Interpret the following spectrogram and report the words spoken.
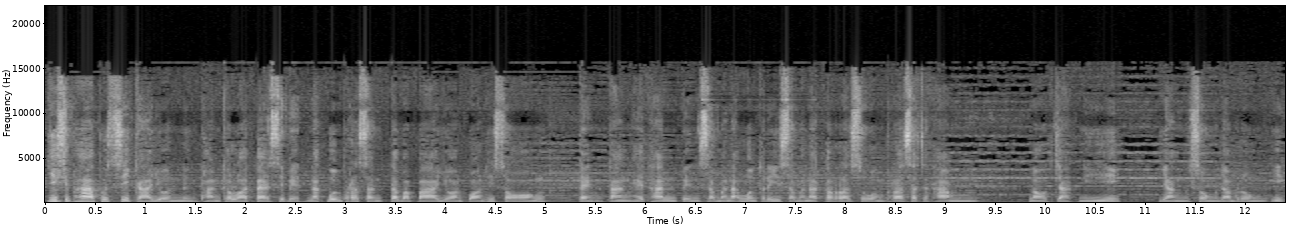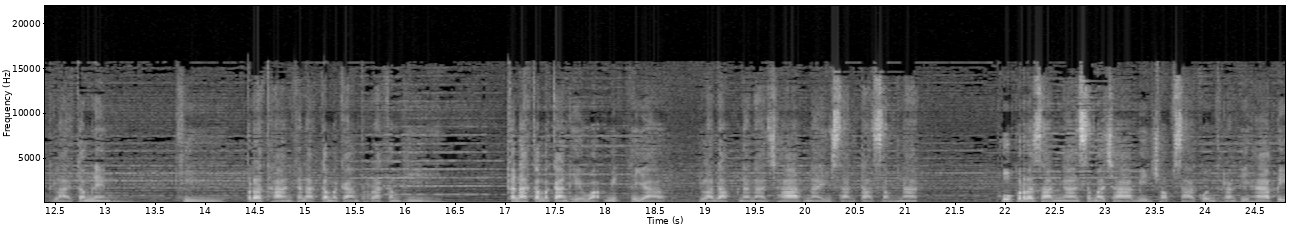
25 พฤศจิกายน 1981 นักบุญพระสันตะปาปายอนปอนที่2แต่งตั้งให้ท่านเป็นสมณมนตรีสมณกระทรวงพระสัจธรรม นอกจากนี้ยังทรงดำรงอีกหลายตำแหน่ง คือประธานคณะกรรมการพระคัมภีร์ คณะกรรมการเทววิทยาระดับนานาชาติในสันตสำนัก ผู้ประสานงานสมาชาบิชอปสากลครั้งที่ 5 ปี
